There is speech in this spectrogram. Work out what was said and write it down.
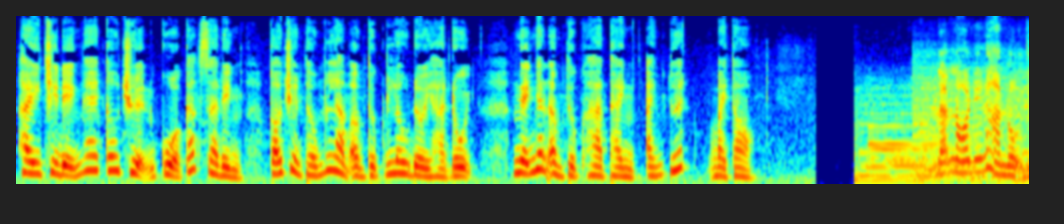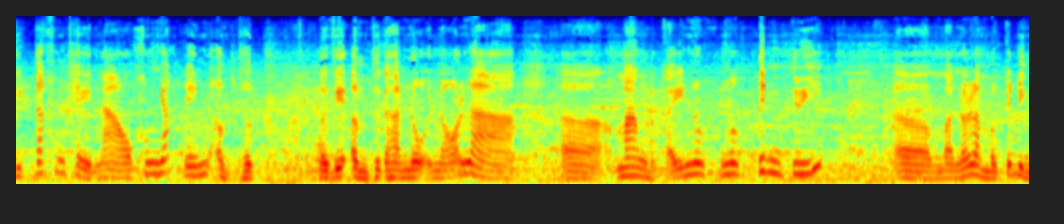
hay chỉ để nghe câu chuyện của các gia đình có truyền thống làm ẩm thực lâu đời Hà Nội. Nghệ nhân ẩm thực Hà Thành Ánh Tuyết bày tỏ. Đã nói đến Hà Nội thì ta không thể nào không nhắc đến ẩm thực. Bởi vì ẩm thực Hà Nội nó là uh, mang một cái nó, nó tinh túy uh, mà nó là một cái đỉnh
